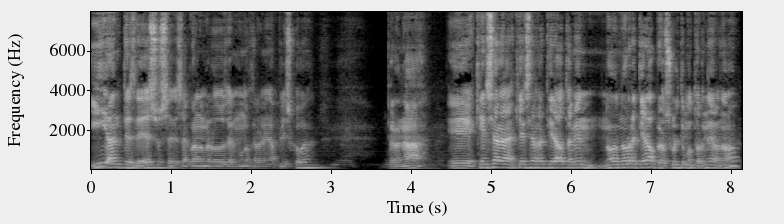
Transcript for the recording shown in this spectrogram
Y antes de eso se le sacó el número 2 del mundo, Carolina Pliskova. Pero nada, eh, ¿quién, se ha, ¿quién se ha retirado también? No, no retirado, pero su último torneo, ¿no?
